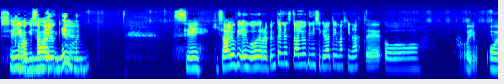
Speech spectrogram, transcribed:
Sí, como o quizás algo el que, sí, quizás algo que, o de repente necesitas algo que ni siquiera te imaginaste, o, o, o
